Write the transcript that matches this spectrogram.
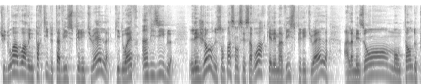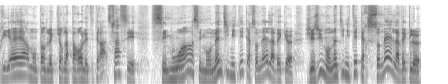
tu dois avoir une partie de ta vie spirituelle qui doit être invisible. Les gens ne sont pas censés savoir quelle est ma vie spirituelle à la maison, mon temps de prière, mon temps de lecture de la parole, etc. Ça, c'est, c'est moi, c'est mon intimité personnelle avec euh, Jésus, mon intimité personnelle avec le,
